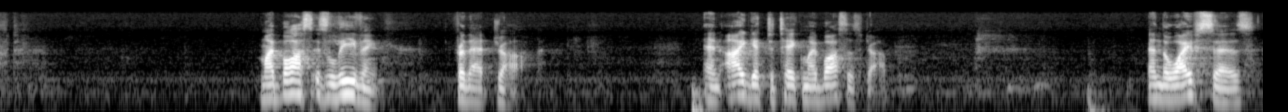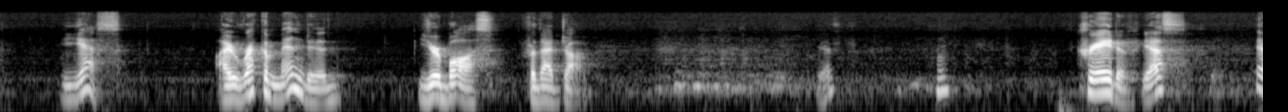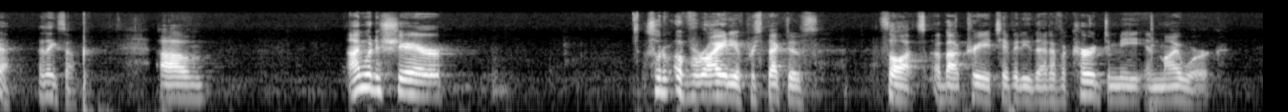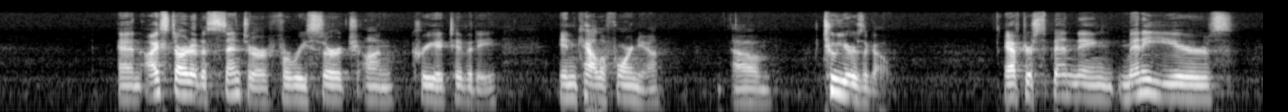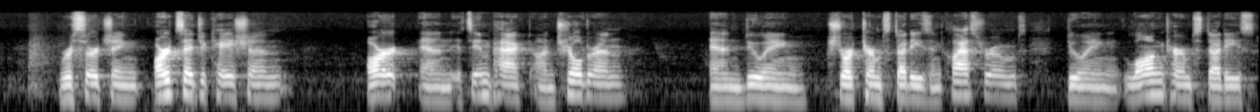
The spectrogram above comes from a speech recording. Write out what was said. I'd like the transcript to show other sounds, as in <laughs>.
My boss is leaving for that job, and I get to take my boss's job. And the wife says, Yes, I recommended your boss for that job. yes? Hmm? Creative, yes? Yeah, I think so. Um, I'm going to share sort of a variety of perspectives, thoughts about creativity that have occurred to me in my work. And I started a center for research on creativity in California um, two years ago. After spending many years researching arts education, art and its impact on children, and doing short-term studies in classrooms, doing long-term studies.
